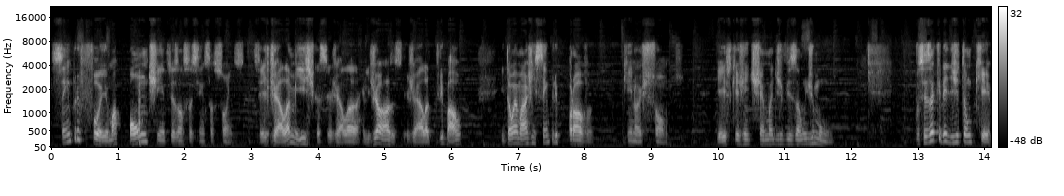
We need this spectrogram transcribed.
sempre foi uma ponte entre as nossas sensações, seja ela mística, seja ela religiosa, seja ela tribal. Então a imagem sempre prova quem nós somos. E é isso que a gente chama de visão de mundo. Vocês acreditam que,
